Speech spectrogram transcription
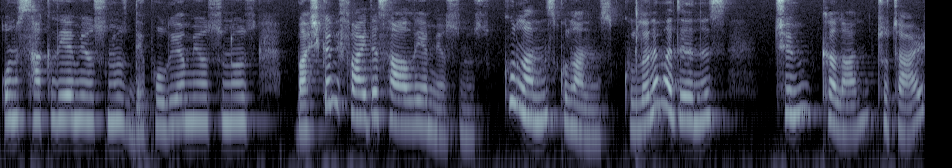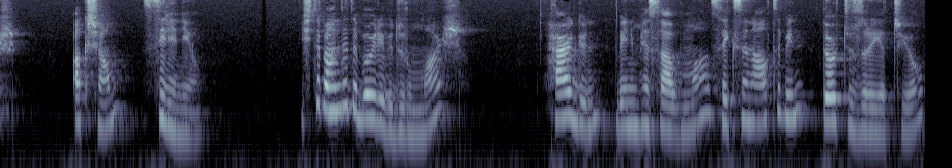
onu saklayamıyorsunuz, depolayamıyorsunuz, başka bir fayda sağlayamıyorsunuz. Kullandınız, kullandınız. Kullanamadığınız tüm kalan tutar akşam siliniyor. İşte bende de böyle bir durum var. Her gün benim hesabıma 86.400 lira yatıyor.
